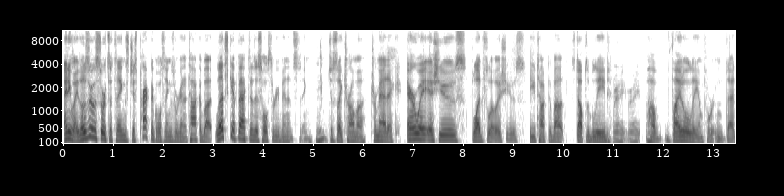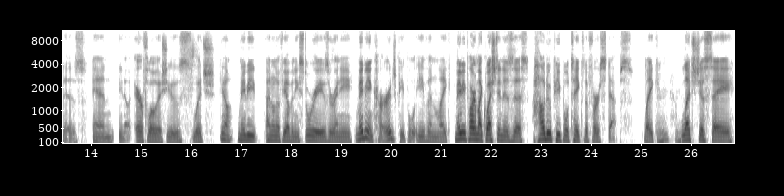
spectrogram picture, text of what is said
anyway those are the sorts of things just practical things we're going to talk about. Let's get back to this whole three minutes thing. Mhm. just like trauma traumatic airway issues blood flow issues. You talked about stop the bleed. Right, right. how vitally important that is. And you know airflow issues which you know maybe i don't know if you have any stories or any maybe encourage people even like maybe part of my question is this how do people take the first steps? Like Mhm, let's just say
